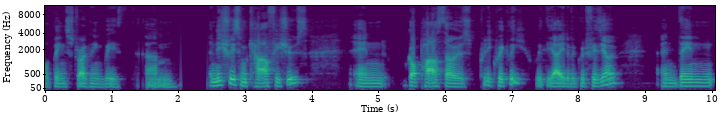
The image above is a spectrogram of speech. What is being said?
I've been struggling with um, initially some calf issues and got past those pretty quickly with the aid of a good physio. And then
